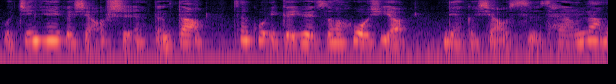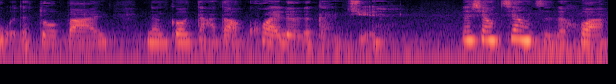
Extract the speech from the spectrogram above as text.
我今天一个小时，等到再过一个月之后，或许要两个小时才能让我的多巴胺能够达到快乐的感觉。那像这样子的话，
